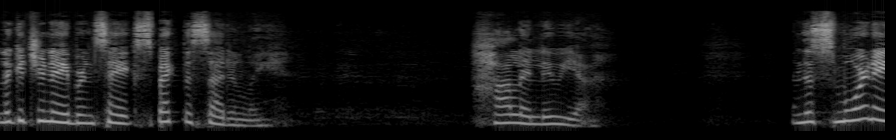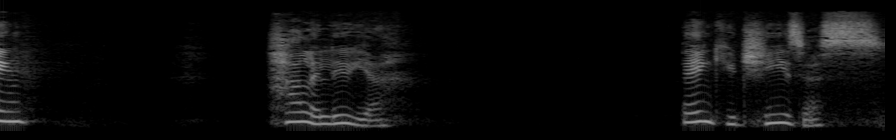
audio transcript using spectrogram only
Look at your neighbor and say, expect the suddenly. Hallelujah. And this morning, hallelujah. Thank you, Jesus.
